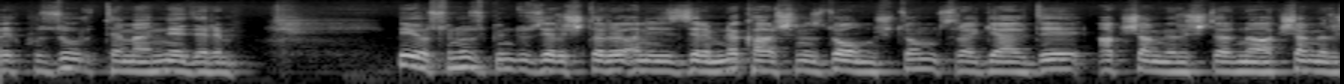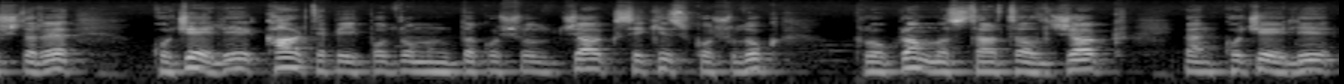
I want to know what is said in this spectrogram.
ve huzur temenni ederim. Biliyorsunuz gündüz yarışları analizlerimle karşınızda olmuştum. Sıra geldi akşam yarışlarına. Akşam yarışları Kocaeli Kartepe Hipodromu'nda koşulacak 8 koşuluk programla start alacak. Ben Kocaeli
